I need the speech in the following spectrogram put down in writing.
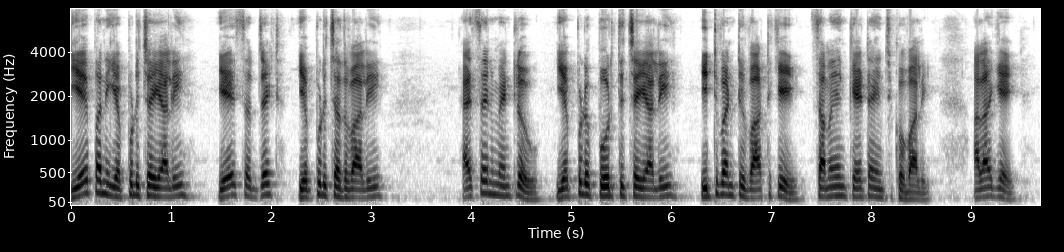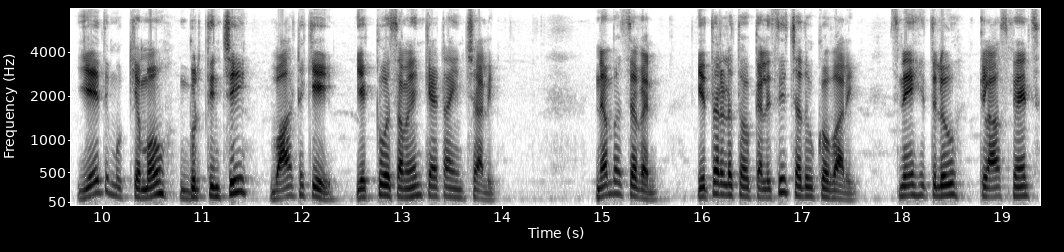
ఏ పని ఎప్పుడు చేయాలి? ఏ సబ్జెక్ట్ ఎప్పుడు చదవాలి? అసైన్మెంట్లు ఎప్పుడు పూర్తి చేయాలి? ఇటువంటి వాటికి సమయం కేటాయించుకోవాలి. అలాగే ఏది ముఖ్యమో గుర్తించి వాటికి ఎక్కువ సమయం కేటాయించాలి. నెంబర్ సెవెన్ ఇతరులతో కలిసి చదువుకోవాలి. స్నేహితులు క్లాస్మేట్స్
